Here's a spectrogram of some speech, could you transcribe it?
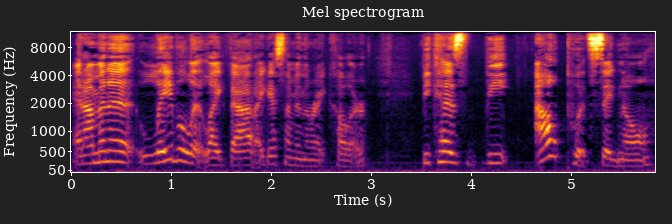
And I'm going to label it like that. I guess I'm in the right color. Because the output signal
